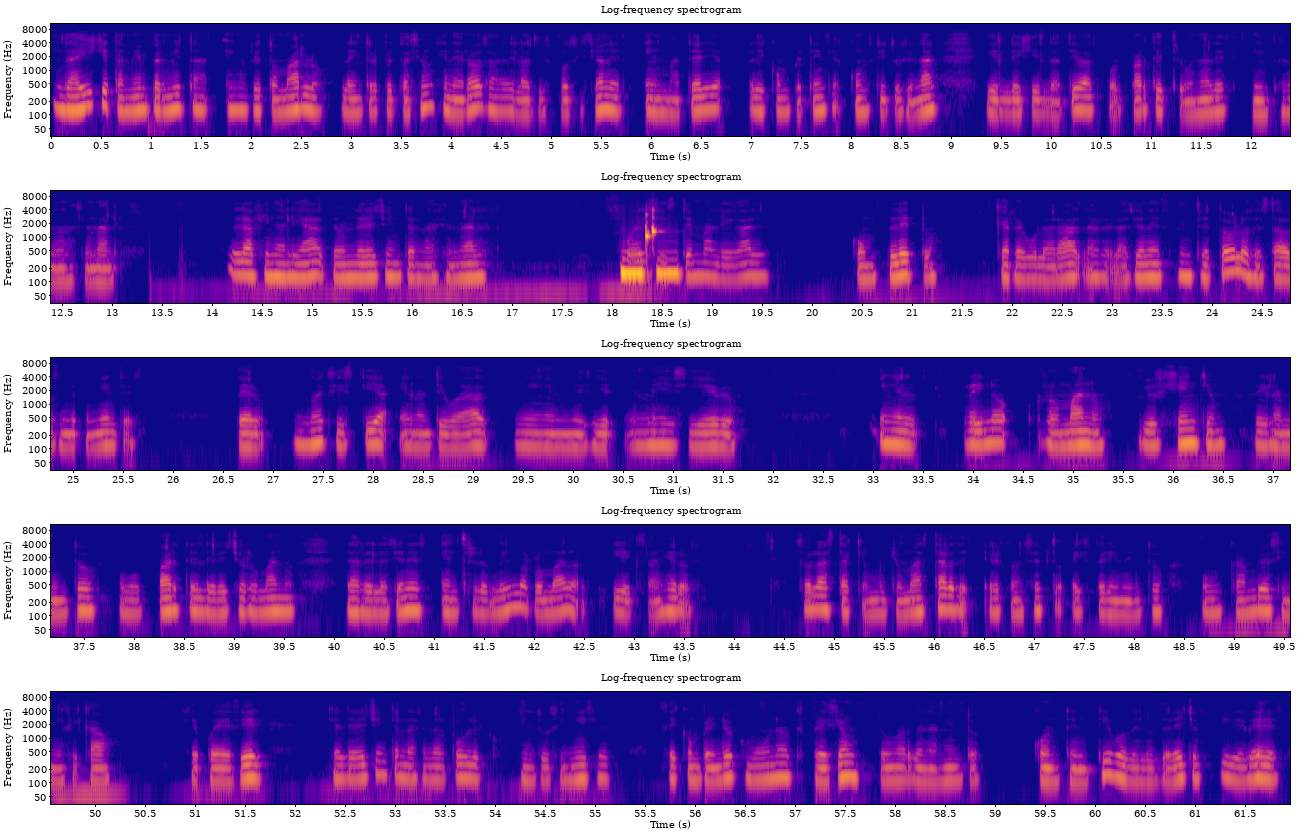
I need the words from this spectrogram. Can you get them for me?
De ahí que también permita en retomarlo la interpretación generosa de las disposiciones en materia de competencia constitucional y legislativas por parte de tribunales internacionales. La finalidad de un derecho internacional fue el sistema legal completo que regulará las relaciones entre todos los estados independientes, pero no existía en la antigüedad ni en el medievo. En el reino romano, Jus Gentium reglamentó como parte del derecho romano las relaciones entre los mismos romanos y extranjeros, solo hasta que mucho más tarde el concepto experimentó un cambio de significado. Se puede decir que el derecho internacional público en sus inicios se comprendió como una expresión de un ordenamiento contentivo de los derechos y deberes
